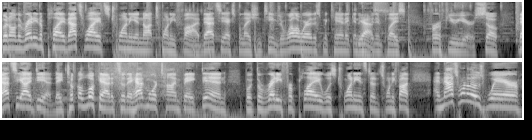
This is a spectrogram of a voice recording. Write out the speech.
but on the ready to play, that's why it's 20 and not 25. That's the explanation. Teams are well aware of this mechanic and yes. it's been in place for a few years. So that's the idea. They took a look at it, so they had more time baked in, but the ready for play was 20 instead of 25. And that's one of those where.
